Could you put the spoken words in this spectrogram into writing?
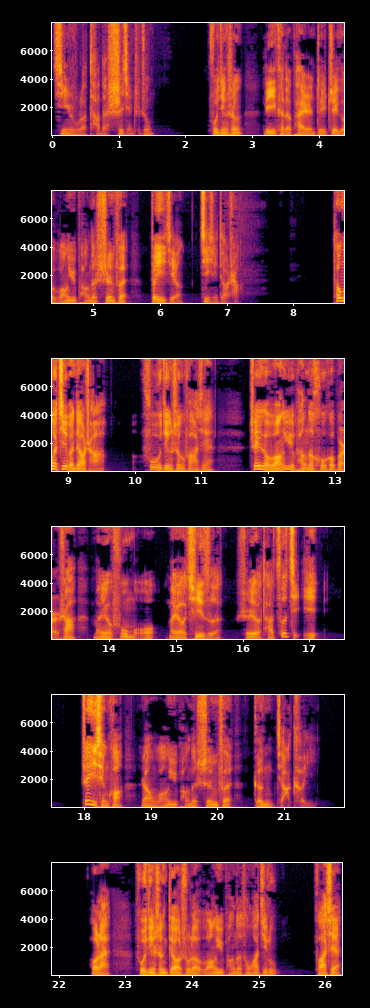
进入了他的视线之中。傅景生立刻的派人对这个王玉鹏的身份背景进行调查。通过基本调查，傅景生发现，这个王玉鹏的户口本上没有父母，没有妻子，只有他自己。这一情况。让王玉鹏的身份更加可疑。后来，傅景生调出了王玉鹏的通话记录，发现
